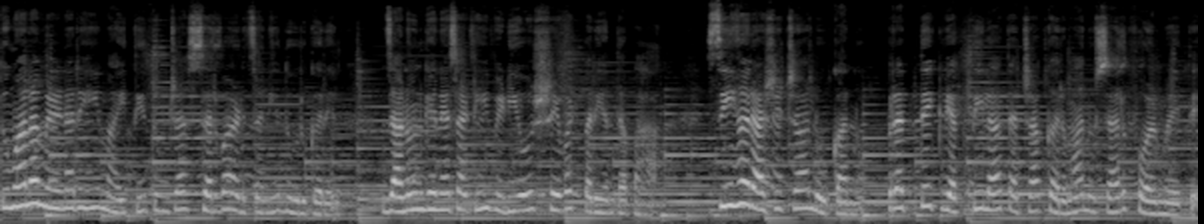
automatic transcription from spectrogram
तुम्हाला मिळणारी ही माहिती तुमच्या सर्व अडचणी दूर करेल. जाणून घेण्यासाठी व्हिडिओ शेवटपर्यंत पहा. सिंह राशीच्या लोकांना प्रत्येक व्यक्तीला त्याच्या कर्मानुसार फळ मिळते.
